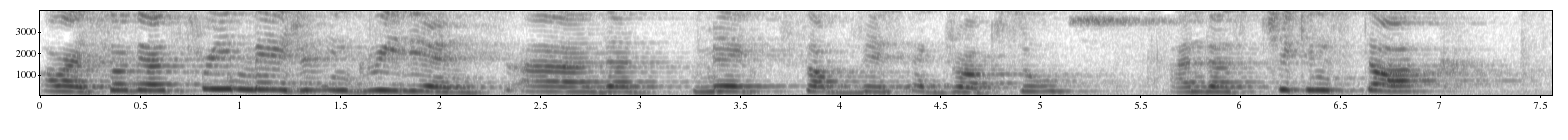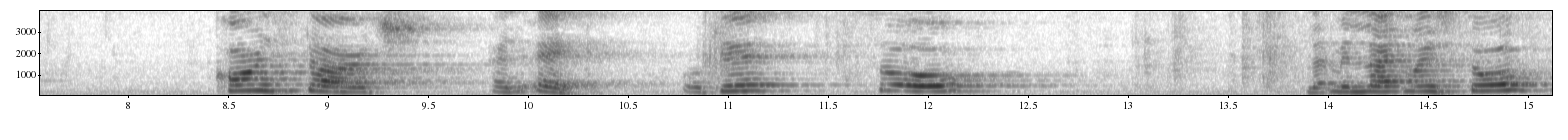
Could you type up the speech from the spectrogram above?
All right, so there are three major ingredients uh, that makes up this egg drop soup, and that's chicken stock, cornstarch, and egg. Okay, so let me light my stove.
